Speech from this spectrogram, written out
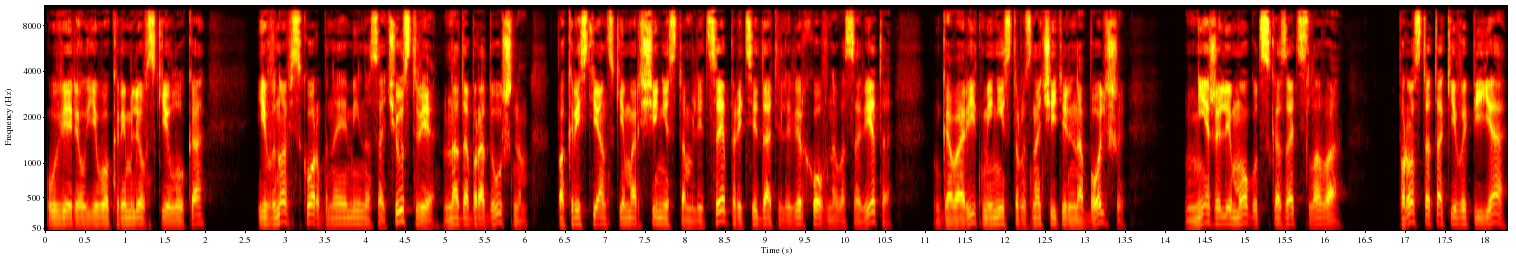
уверил его кремлевский Лука, и вновь скорбная мина сочувствия на добродушном, по-крестьянски морщинистом лице председателя Верховного Совета говорит министру значительно больше, нежели могут сказать слова. Просто так и вопия,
